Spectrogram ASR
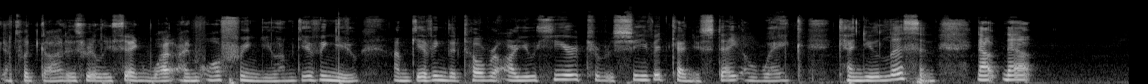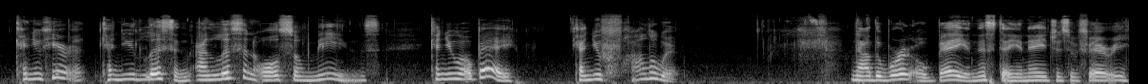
That's what God is really saying. What I'm offering you, I'm giving you, I'm giving the Torah. Are you here to receive it? Can you stay awake? Can you listen? Now, now, can you hear it? Can you listen? And listen also means can you obey? Can you follow it? Now, the word obey in this day and age is a very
